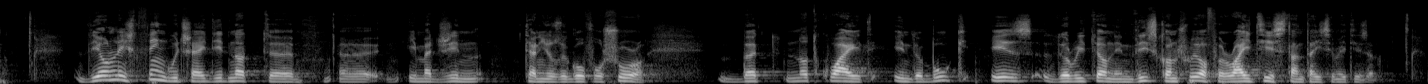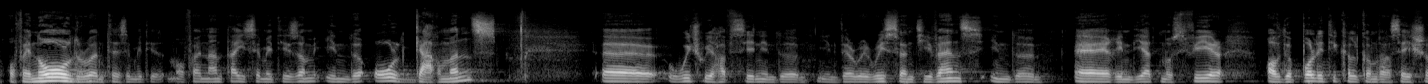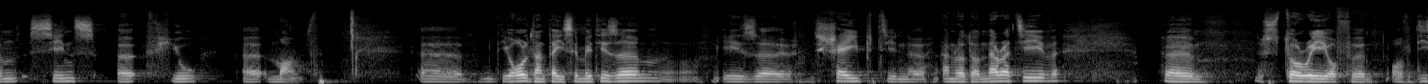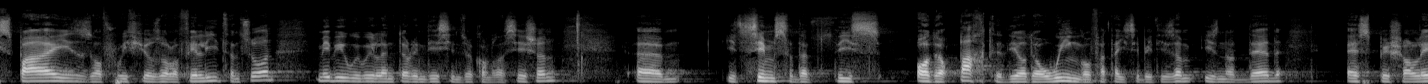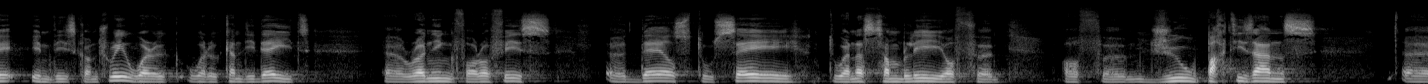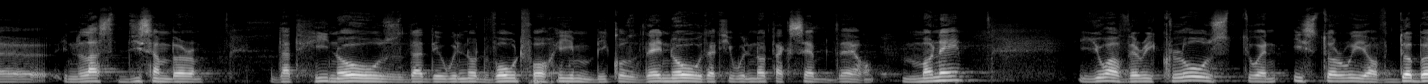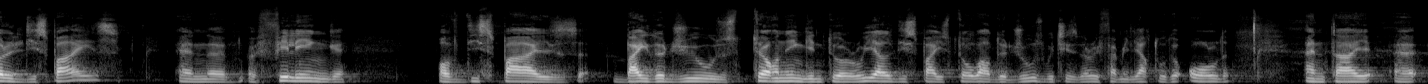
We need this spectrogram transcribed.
The only thing which I did not uh, uh, imagine 10 years ago for sure, but not quite in the book, is the return in this country of a rightist anti Semitism, of an old anti Semitism, of an anti Semitism in the old garments. Uh, which we have seen in, the, in very recent events in the air, in the atmosphere of the political conversation since a few uh, months. Uh, the old anti Semitism is uh, shaped in uh, another narrative, um, a story of, uh, of despise, of refusal of elite, and so on. Maybe we will enter in this in the conversation. Um, it seems that this other part, the other wing of anti Semitism, is not dead especially in this country where, where a candidate uh, running for office uh, dares to say to an assembly of, uh, of um, Jew partisans uh, in last December that he knows that they will not vote for him because they know that he will not accept their money. You are very close to an history of double despise and uh, a feeling of despise by the Jews turning into a real despise toward the Jews, which is very familiar to the old anti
